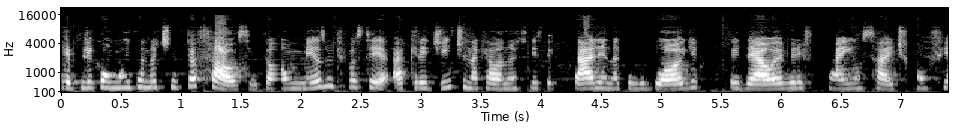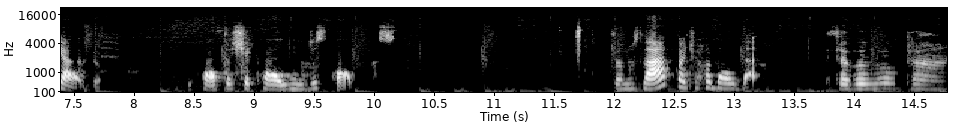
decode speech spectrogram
replicam muita notícia falsa. Então, mesmo que você acredite naquela notícia que está ali naquele blog, o ideal é verificar em um site confiável. E faça a checagem dos fatos. Vamos lá? Pode rodar o dado. Só vou voltar.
